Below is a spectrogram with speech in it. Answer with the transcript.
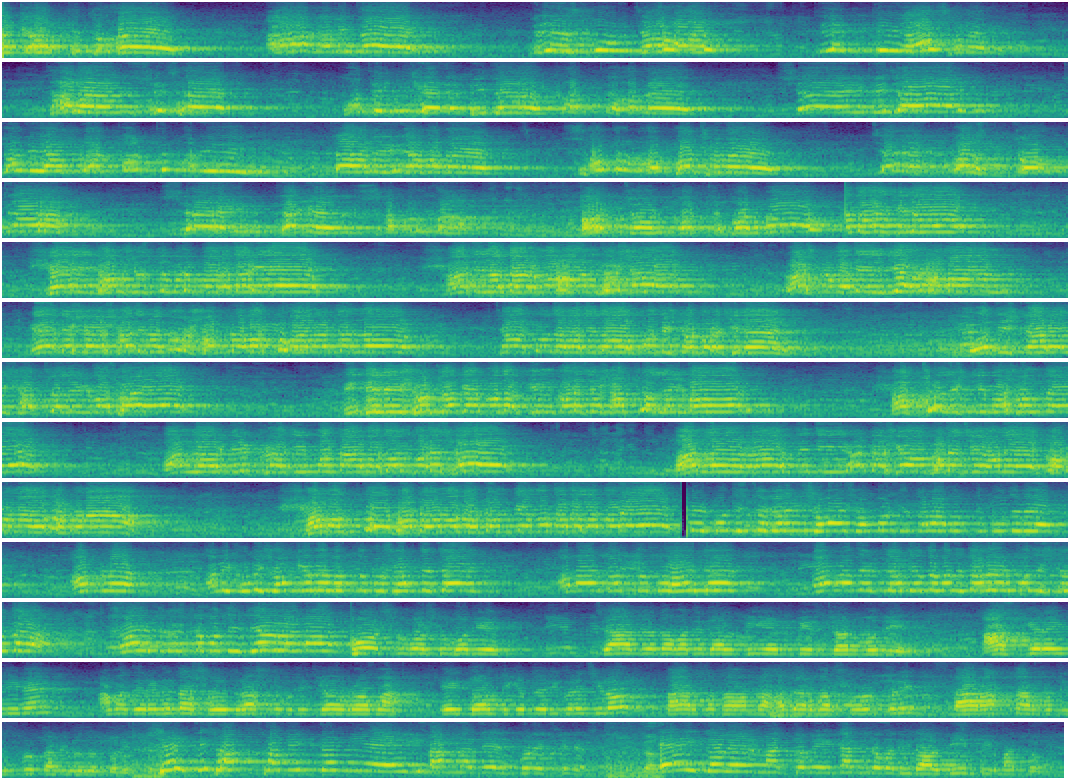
একত্রিত হয়ে আগামীতে পিরিজপুর জেলার তিনটি আসনে ধানের শীষের প্রতীক্ষে বিজয় করতে হবে। সেই বিজয় যদি আমরা করতে পারি, তাহলে আমাদের সতেরো বছরের যে কষ্ট সেই করতে পারব হয়েছিল সেই ধ্বংসস্তূপের উপর দাঁড়িয়ে স্বাধীনতার মহান ঘোষক রাষ্ট্রপতি জিয়াউর রহমান এ দেশের স্বাধীনতার স্বপ্ন বাস্তবায়নের জন্য জাতীয়তাবাদী দল প্রতিষ্ঠা করেছিলেন। প্রতিষ্ঠার এই সাতচল্লিশ বছরে পৃথিবী সূর্যকে প্রদক্ষিণ করেছে সাতচল্লিশ বার সাতচল্লিশটি বসন্তে বাংলার বদল করেছে। বাংলার রাজনীতির আকাশেও ঘটেছে অনেক ঘটনা ঘটনা সমস্ত ঘটন অঘটনকে মোকাবেলা করে প্রতিষ্ঠাকালীন সময় সম্পর্কে তারা বক্তব্য দেবেন আমরা, আমি খুবই সংক্ষেপে বক্তব্য শুনতে চাই। আমার বক্তব্য হয়েছে, বাংলাদেশ জাতীয়তাবাদী দলের প্রতিষ্ঠাতা শহীদ রাষ্ট্রপতি জিয়াউর রহমান। শুভ শুভ দিন। জাতীয়তাবাদী দল বিএনপির জন্মদিন। আজকের এই দিনে আমাদের নেতা শহীদ রাষ্ট্রপতি জিয়াউর রহমান এই দলটিকে তৈরি করেছিল। তার কথা আমরা হাজারবার স্মরণ করি, তার আত্মার প্রতি শ্রদ্ধা নিবেদন করি। সেই কৃষক শ্রমিকদের নিয়ে এই বাংলাদেশ গড়েছিলেন। এই দলের মাধ্যমে জাতীয়তাবাদী দল, বিএনপির মাধ্যমে।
